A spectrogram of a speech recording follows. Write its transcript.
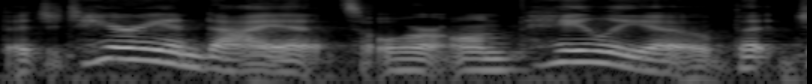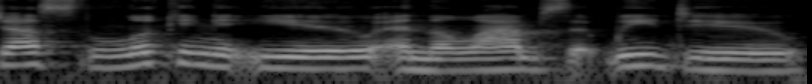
vegetarian diets or on paleo, but just looking at you and the labs that we do,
